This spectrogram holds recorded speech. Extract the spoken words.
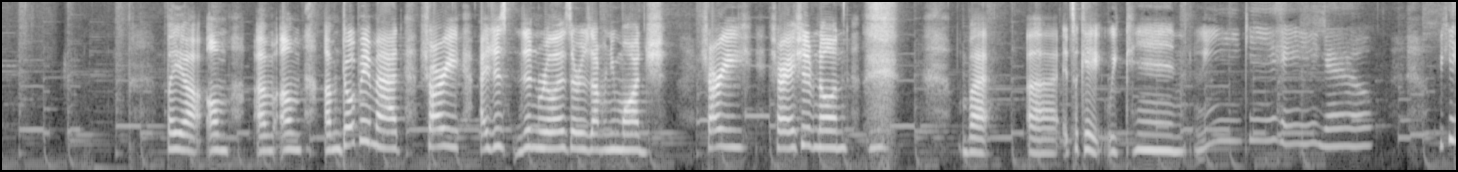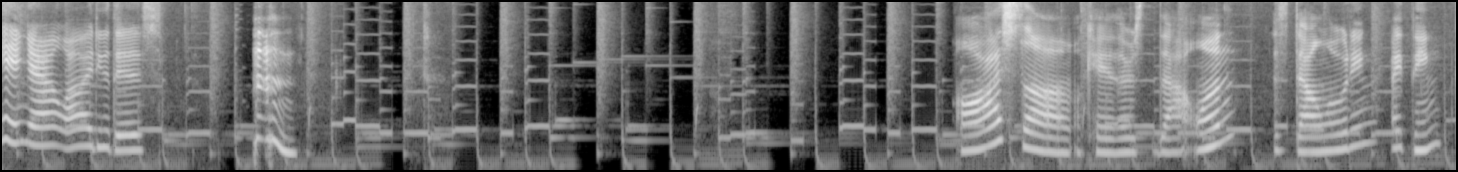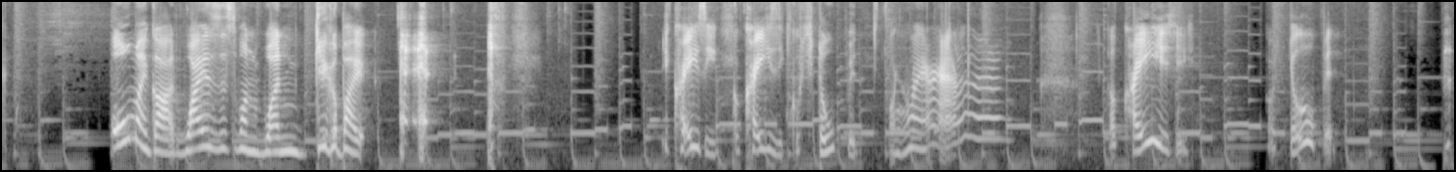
But yeah, um, um, um, um, don't be mad. Sorry, I just didn't realize there was that many mods. Sorry, sorry, I should have known. but uh, it's okay. We can, we can hang out. We can hang out while I do this. Awesome. Okay, there's that one. It's downloading, I think. Oh my god, why is this one one gigabyte? You're crazy. Go crazy. Go stupid. Go crazy. Go stupid.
